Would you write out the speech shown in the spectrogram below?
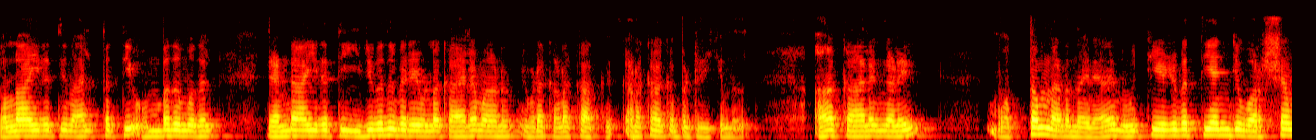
തൊള്ളായിരത്തി നാൽപ്പത്തി ഒമ്പത് മുതൽ രണ്ടായിരത്തി ഇരുപത് വരെയുള്ള കാലമാണ് ഇവിടെ കണക്കാക്ക് കണക്കാക്കപ്പെട്ടിരിക്കുന്നത്. ആ കാലങ്ങളിൽ മൊത്തം നടന്നതിന് അതായത് നൂറ്റി എഴുപത്തി അഞ്ച് വർഷം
